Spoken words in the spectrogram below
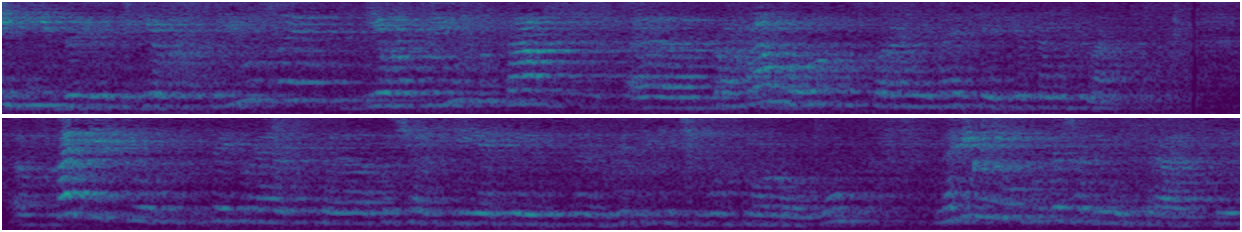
егідою Євросоюзу, Євросоюзу та е, програми розвитку Організації Об'єднаних Націй. Е, В Харківській області цей проект е, почав діяти з 2008 року. На рівні облдержадміністрації,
